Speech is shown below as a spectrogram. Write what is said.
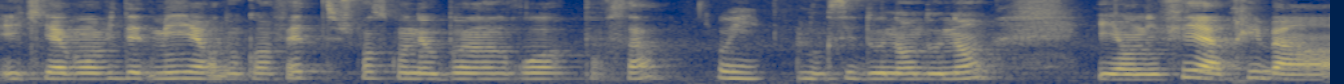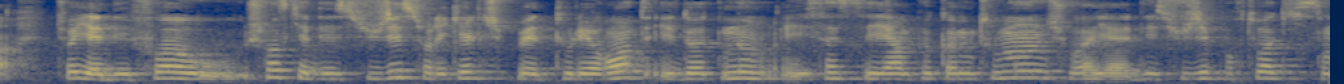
et qui avons envie d'être meilleures. Donc, en fait, je pense qu'on est au bon endroit pour ça. Oui, Donc, c'est donnant-donnant. Et en effet, après, ben, tu vois, il y a des fois où je pense qu'il y a des sujets sur lesquels tu peux être tolérante et d'autres non. Et ça, c'est un peu comme tout le monde, tu vois. Il y a des sujets pour toi qui sont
